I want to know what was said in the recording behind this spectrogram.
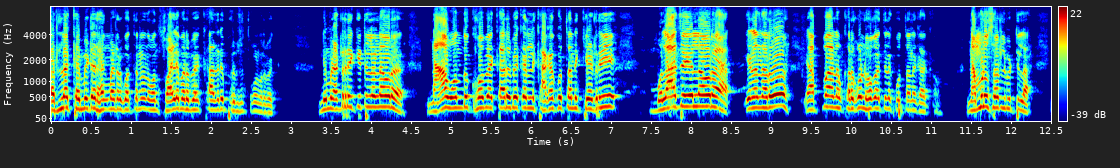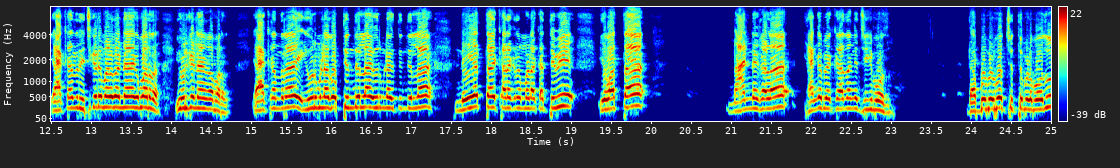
ಮೊದ್ಲ ಕಮಿಟಿ ಹೆಂಗ್ ಮಾಡ್ರಿ ಗೊತ್ತಾನ? ಒಂದ್ ಸೊಳ್ಳೆ ಬರ್ಬೇಕಾದ್ರೆ ಪರ್ಮಿಷನ್ ತಗೊಂಡ್ ಬರ್ಬೇಕು. ನಿಮ್ ನಟರಿ ಕಿಟ್ಟಿಲ್ಲ ಅವ್ರ? ನಾ ಒಂದಕ್ಕೆ ಹೋಗ್ಬೇಕಾದ್ರೆ ಬೇಕಾದ್ರೆ ಕಾಕ ಕೂತಾನ ಕೇಳ್ರಿ. ಮುಲಾಜ ಇಲ್ಲ ಅವ್ರ? ಏನಂದಾರು ಯಪ್ಪ, ನಾವು ಕರ್ಕೊಂಡು ಹೋಗತ್ತಿಲ್ಲ ಕೂತಾನ ಕಾಕ. ನಮ್ಮನು ಸರ್ಲಿ ಬಿಟ್ಟಿಲ್ಲ. ಯಾಕಂದ್ರೆ ಹೆಚ್ಚು ಕಡೆ ಮಾಡ್ಕೊಂಡೆ ಆಗಬಾರ್ದು ಇವ್ರಿಗೆ ಆಗಬಾರ್ದು. ಯಾಕಂದ್ರೆ ಇವ್ರ ಮನ್ಯಾಗ ತಿಂದಿಲ್ಲ, ಇವ್ರ ಮನ್ಯಾಗ ತಿಂದಿಲ್ಲ. ನಿಯತ್ತಾಗಿ ಕಾರ್ಯಕ್ರಮ ಮಾಡಕತ್ತೀವಿ. ಇವತ್ತ ನಾಣ್ಯಗಳ ಹೆಂಗೆ ಬೇಕಾದಂಗೆ ಜಿಗಿಬಹುದು ಡಬ್ಬು ಬಿಡ್ಬೋದು ಚಿತ್ತು ಬಿಡ್ಬೋದು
